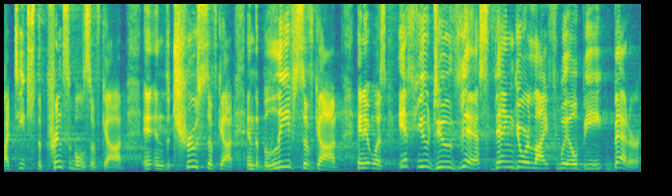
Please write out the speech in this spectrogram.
I teach the principles of God and, and the truths of God and the beliefs of God. And it was if you do this, then your life will be better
